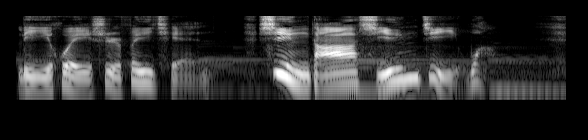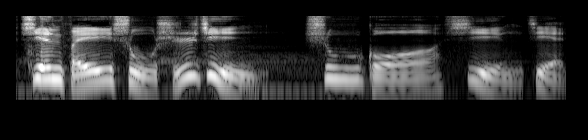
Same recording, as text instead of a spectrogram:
理会是非浅，性达行迹忘。鲜肥数十尽，蔬果性渐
